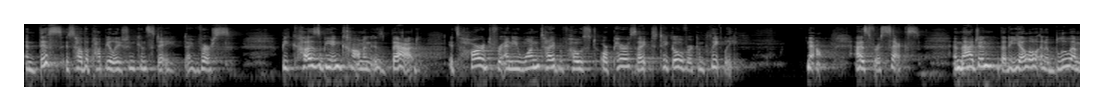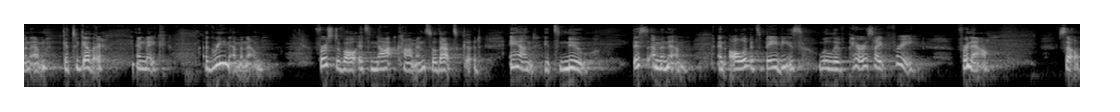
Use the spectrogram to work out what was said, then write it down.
And this is how the population can stay diverse. Because being common is bad, it's hard for any one type of host or parasite to take over completely. Now, as for sex, imagine that a yellow and a blue M&M get together and make a green M&M. First of all, it's not common, so that's good, and it's new. This M&M and all of its babies will live parasite-free for now. So,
